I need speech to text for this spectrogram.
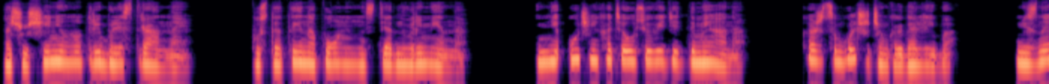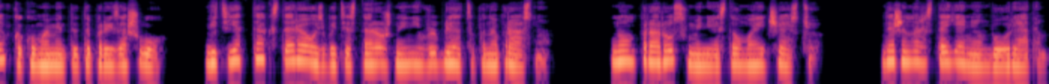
Ощущения внутри были странные. Пустоты и наполненности одновременно. И мне очень хотелось увидеть Дамиана. Кажется, больше, чем когда-либо. Не знаю, в какой момент это произошло. Ведь я так старалась быть осторожной и не влюбляться понапрасну. Но он пророс в меня и стал моей частью. Даже на расстоянии он был рядом.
